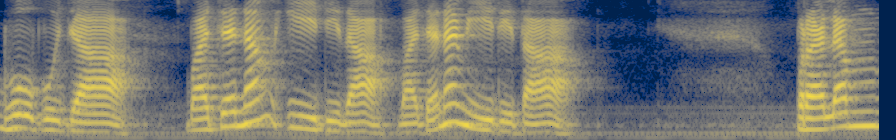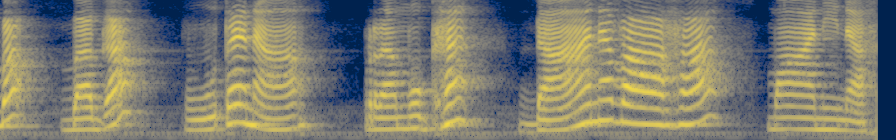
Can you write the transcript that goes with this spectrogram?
ഭൂഭുജ. വചനം ഈരിത വചനമീരിത പ്രലംബ ബഗ പൂതന പ്രമുഖ ദാനവാഹ മാനിനഃ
